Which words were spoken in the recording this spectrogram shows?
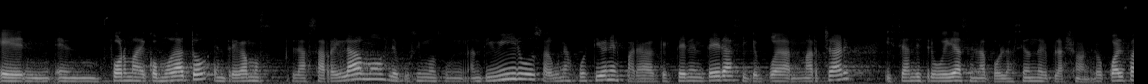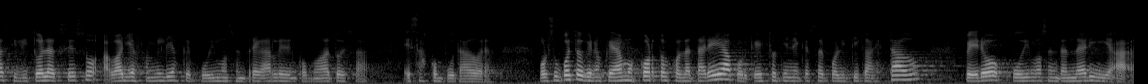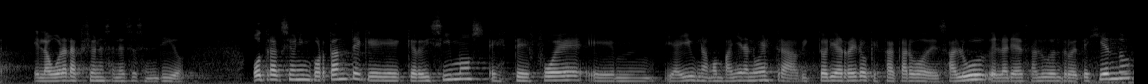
en, forma de comodato, entregamos, las arreglamos, le pusimos un antivirus, algunas cuestiones para que estén enteras y que puedan marchar y sean distribuidas en la población del playón, lo cual facilitó el acceso a varias familias que pudimos entregarle en comodato esas computadoras. Por supuesto que nos quedamos cortos con la tarea porque esto tiene que ser política de Estado, pero pudimos entender y elaborar acciones en ese sentido. Otra acción importante que, que hicimos este, fue, em, y ahí una compañera nuestra, Victoria Herrero, que está a cargo de salud, del área de salud dentro de Tejiendo,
